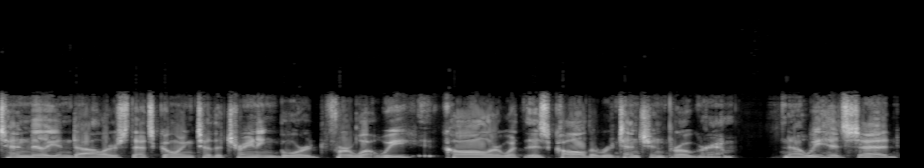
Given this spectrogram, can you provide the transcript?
$10 million that's going to the training board for what we call or what is called a retention program. Now, we had said,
